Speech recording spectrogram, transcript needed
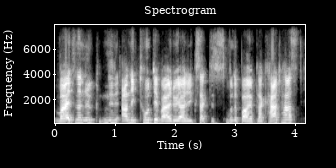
war jetzt eine, eine, Anekdote, weil du ja, wie gesagt, das wunderbare Plakat hast.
